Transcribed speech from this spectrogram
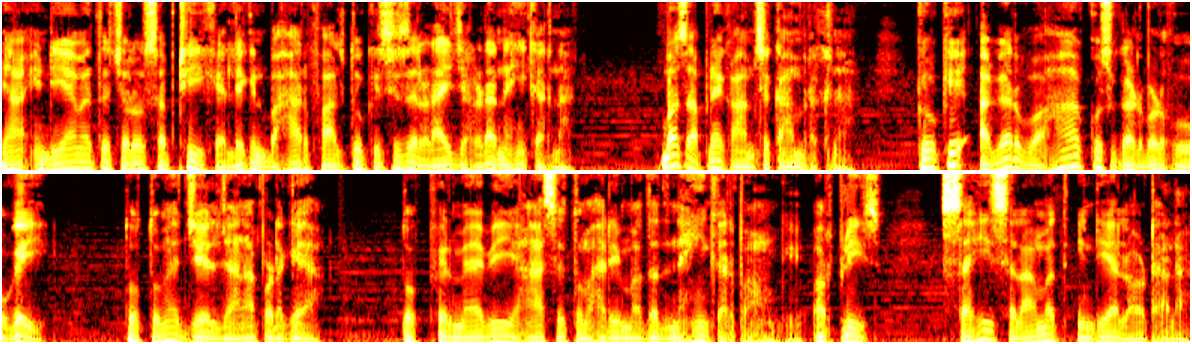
यहाँ इंडिया में तो चलो सब ठीक है, लेकिन बाहर फालतू किसी से लड़ाई झगड़ा नहीं करना। बस अपने काम से काम रखना। क्योंकि अगर वहाँ कुछ गड़बड़ हो गई तो तुम्हें जेल जाना पड़ गया। तो फिर मैं भी यहाँ से तुम्हारी मदद नहीं कर पाऊँगी। और प्लीज़ सही सलामत इंडिया लौट आना।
